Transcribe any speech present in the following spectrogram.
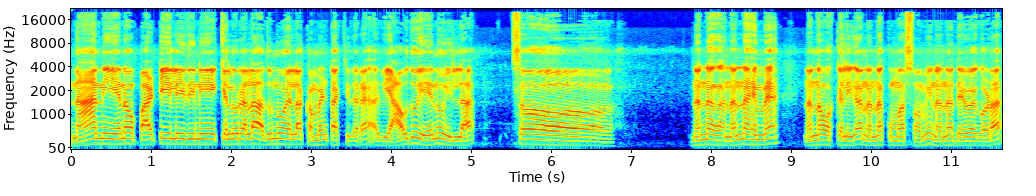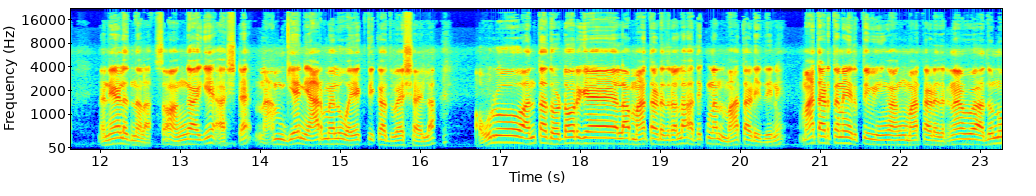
ನಾನು ಏನೋ ಪಾರ್ಟಿಯಲ್ಲಿ ಇದ್ದೀನಿ, ಕೆಲವರೆಲ್ಲ ಅದನ್ನು ಎಲ್ಲ ಕಮೆಂಟ್ ಹಾಕಿದ್ದಾರೆ ಅದು ಯಾವುದೂ ಏನೂ ಇಲ್ಲ. ಸೊ ನನ್ನ ನನ್ನ ಹೆಮ್ಮೆ, ನನ್ನ ಒಕ್ಕಲಿಗ, ನನ್ನ ಕುಮಾರಸ್ವಾಮಿ, ನನ್ನ ದೇವೇಗೌಡ. ನಾನು ಹೇಳಿದ್ನಲ್ಲ ಸೊ ಹಂಗಾಗಿ ಅಷ್ಟೇ. ನಮಗೇನು ಯಾರ ಮೇಲೂ ವೈಯಕ್ತಿಕ ದ್ವೇಷ ಇಲ್ಲ. ಅವರು ಅಂಥ ದೊಡ್ಡವ್ರಿಗೆ ಎಲ್ಲ ಮಾತಾಡಿದ್ರಲ್ಲ, ಅದಕ್ಕೆ ನಾನು ಮಾತಾಡಿದ್ದೀನಿ. ಮಾತಾಡ್ತಾನೆ ಇರ್ತೀವಿ, ಹಿಂಗೆ ಹಂಗೆ ಮಾತಾಡಿದ್ರೆ. ನಾವು ಅದನ್ನು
